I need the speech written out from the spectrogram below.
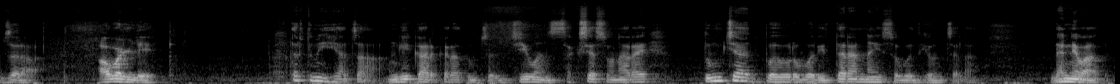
जरा आवडलेत तर तुम्ही ह्याचा अंगीकार करा. तुमचं जीवन सक्सेस होणार आहे. तुमच्याच बरोबर इतरांनाही सोबत घेऊन चला. धन्यवाद.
